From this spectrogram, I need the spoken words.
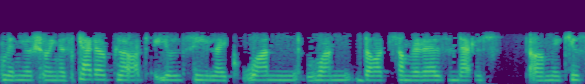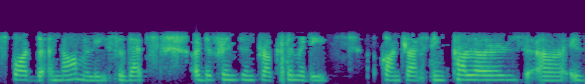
when you're showing a scatter plot, you'll see like one, one dot somewhere else and that will uh, make you spot the anomaly. So that's a difference in proximity. Contrasting colors uh, is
